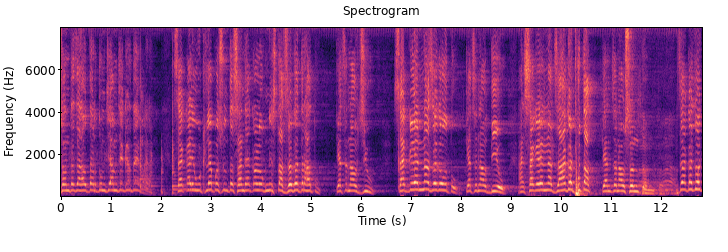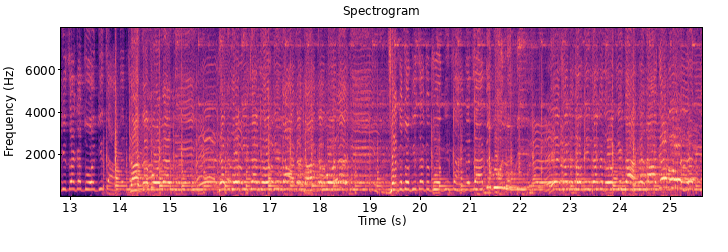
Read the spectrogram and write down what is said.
संताचा अवतार तुमच्या आमच्या करताय महाराज सकाळी उठल्यापासून तर संध्याकाळ निसता जगत राहतो. त्याचं नाव जीव. सगळ्यांना जगवतो त्याचं नाव देव. आणि सगळ्यांना जागत होतात त्यांचं नाव संत. जगजोगी जगजोगी जाग जाग. जाग जाग बोलती. जगजोगी जगजोगी जाग जाग बोलती. जाग जाग बोलती जागे जागे बोलती. बोलती जाग बोलती जाग बोलती जाग जाग जगजोगी जाग जाग बोलती.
